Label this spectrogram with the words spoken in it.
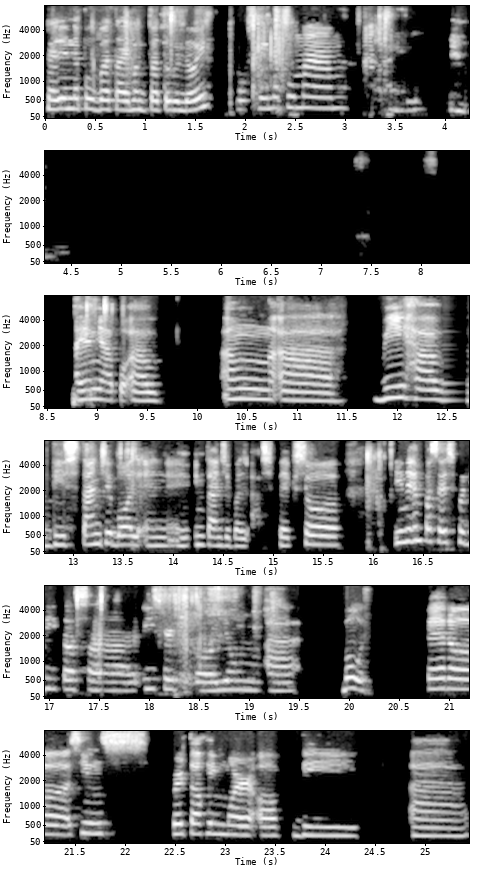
Pwede na po ba tayo magpatuloy? Okay na po, ma'am. Ayan nga po, ah, ang ah, we have this tangible and uh, intangible aspect. So, ina-emphasize ko dito sa research ko yung ah, both. Pero since we're talking more of the ah,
